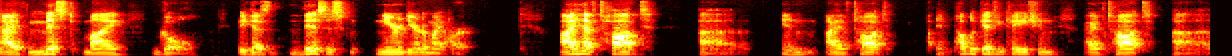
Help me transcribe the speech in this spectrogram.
I have missed my goal because this is near and dear to my heart. I have taught uh, in I have taught in public education. I have taught uh,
